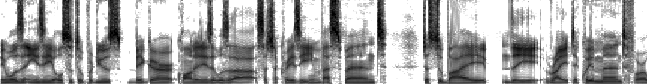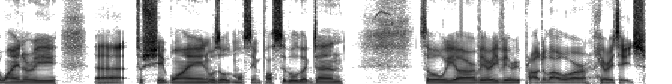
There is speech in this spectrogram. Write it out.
it wasn't easy also to produce bigger quantities. It was uh, such a crazy investment just to buy the right equipment for a winery. Uh, to ship wine was almost impossible back then. So we are very, very proud of our heritage.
